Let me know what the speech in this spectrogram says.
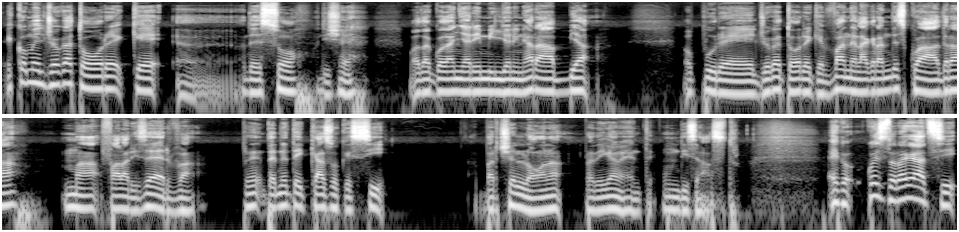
è come il giocatore che eh, adesso dice vado a guadagnare i milioni in Arabia, oppure il giocatore che va nella grande squadra ma fa la riserva. Prendete il caso che sì, a Barcellona praticamente un disastro. Ecco, questo ragazzi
